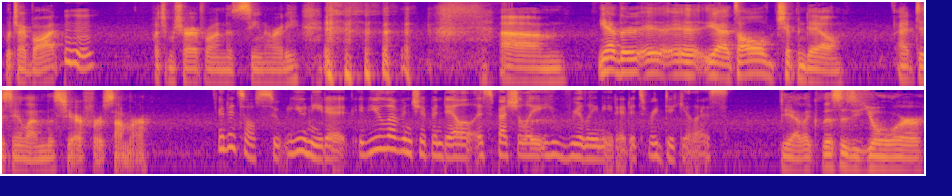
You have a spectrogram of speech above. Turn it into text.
which I bought, Mm-hmm. which I'm sure everyone has seen already. um, yeah, there. Uh, uh, yeah, it's all Chip and Dale at Disneyland this year for summer. And it's all soup. You need it. If you love in Chip and Dale, especially, you really need it. It's ridiculous. Yeah, like this is your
